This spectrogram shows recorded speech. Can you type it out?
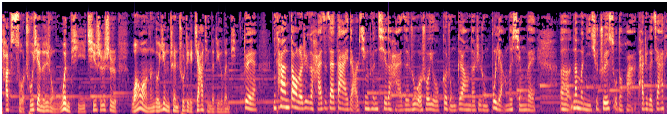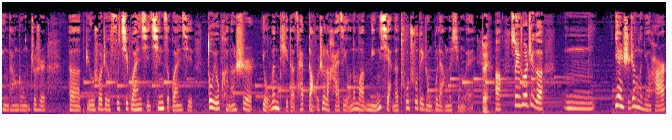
他所出现的这种问题，其实是往往能够映衬出这个家庭的这个问题。对，你看到了这个孩子再大一点儿，青春期的孩子，如果说有各种各样的这种不良的行为，呃，那么你去追溯的话，他这个家庭当中就是。呃，比如说这个夫妻关系、亲子关系都有可能是有问题的，才导致了孩子有那么明显的、突出的一种不良的行为。对啊，所以说这个，嗯，厌食症的女孩儿，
